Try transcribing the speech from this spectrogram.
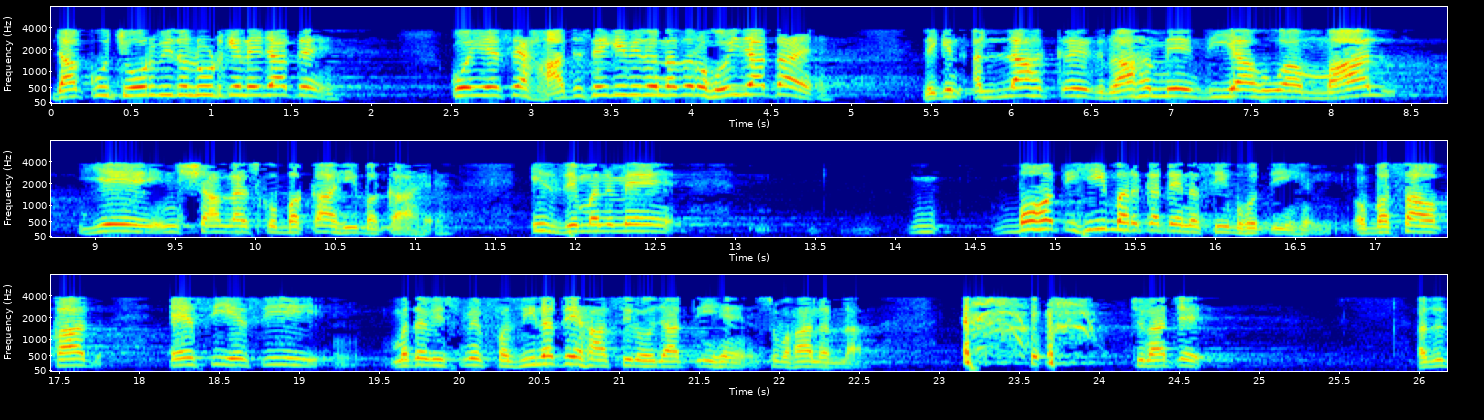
ڈاکو چور بھی تو لوٹ کے لے جاتے ہیں۔ کوئی ایسے حادثے کی بھی تو نظر ہو ہی جاتا ہے۔ لیکن اللہ کے راہ میں دیا ہوا مال، یہ انشاءاللہ اس کو بقا ہی بقا ہے۔ اس ضمن میں بہت ہی برکتیں نصیب ہوتی ہیں اور بسا اوقات ایسی ایسی مطلب اس میں فضیلتیں حاصل ہو جاتی ہیں، سبحان اللہ۔ چنانچہ حضرت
